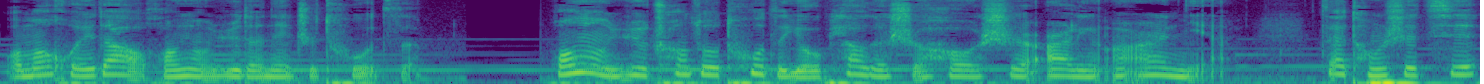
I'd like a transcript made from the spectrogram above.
我们回到黄永玉的那只兔子。黄永玉创作兔子邮票的时候是二零二二年，在同时期，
